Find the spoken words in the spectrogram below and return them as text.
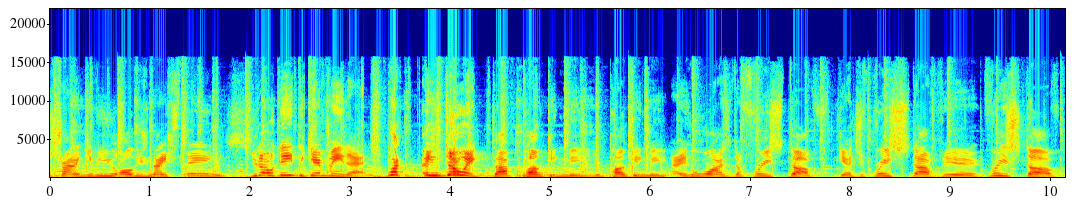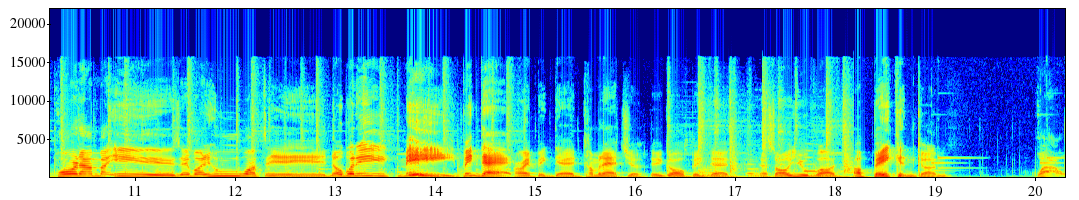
Just trying to give you all these nice things. You don't need to give me that. What are you doing? Stop punking me. You're punking me. Hey, who wants the free stuff? Get your free stuff here. Free stuff pouring out my ears. Anybody who wants it? Nobody? Me, Big Dad. All right, Big Dad, coming at you. There you go, Big Dad. That's all you, bud. A bacon gun. Wow.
